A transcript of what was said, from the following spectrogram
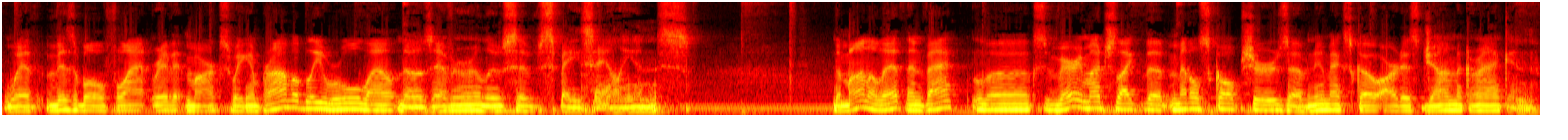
with visible flat rivet marks, we can probably rule out those ever elusive space aliens. The monolith, in fact, looks very much like the metal sculptures of New Mexico artist John McCracken,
